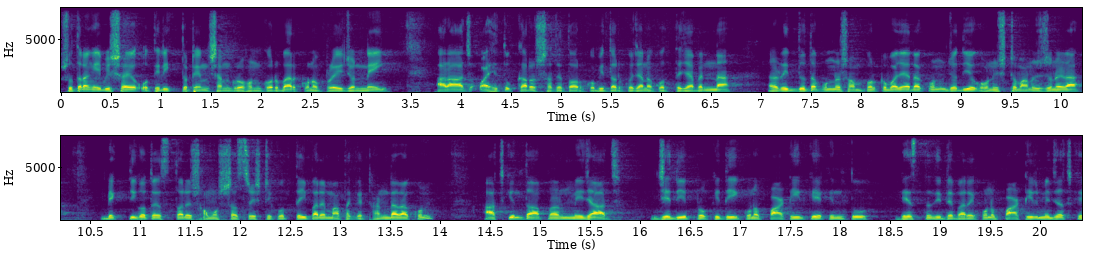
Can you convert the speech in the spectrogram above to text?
সুতরাং এ বিষয়ে অতিরিক্ত টেনশন গ্রহণ করবার কোনো প্রয়োজন নেই। আর আজ অহেতুক কারোর সাথে তর্ক বিতর্ক যেন করতে যাবেন না। হৃদ্যতাপূর্ণ সম্পর্ক বজায় রাখুন, যদিও ঘনিষ্ঠ মানুষজনেরা ব্যক্তিগত স্তরে সমস্যা সৃষ্টি করতেই পারে, মাথাকে ঠান্ডা রাখুন। আজ কিন্তু আপনার মেজাজ যেদি প্রকৃতি কোনো পার্টিকে কিন্তু ভেস্তে দিতে পারে, কোনো পার্টির মেজাজকে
